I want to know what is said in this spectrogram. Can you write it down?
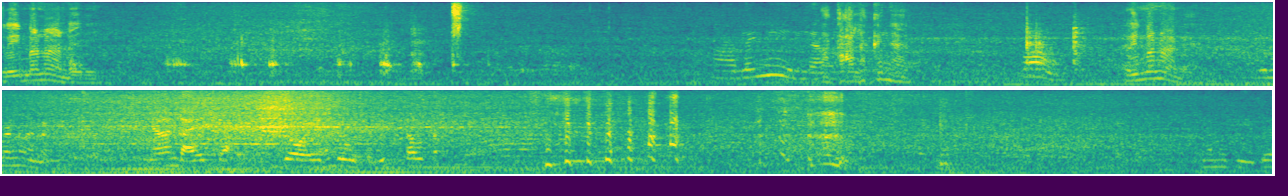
ക്രീം ബണ് വേണ്ട ഇനി കലക്ക് ഞാൻ. ക്രീം ബണ്ണ് വേണ്ടേ? ഞാൻ നമുക്ക് ഇത്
